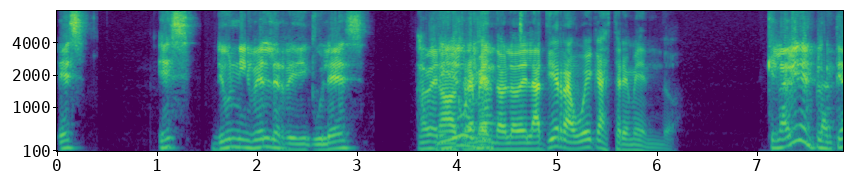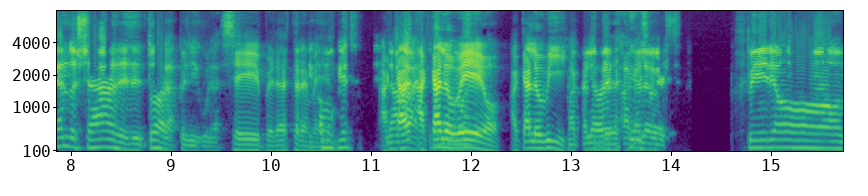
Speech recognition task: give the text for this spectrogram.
Es, es de un nivel de ridiculez. A ver, no, tremendo. Lo de la tierra hueca es tremendo. Que la vienen planteando ya desde todas las películas. Sí, pero es tremendo. acá, lo veo, acá lo vi. Acá lo, acá lo ves. Pero.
